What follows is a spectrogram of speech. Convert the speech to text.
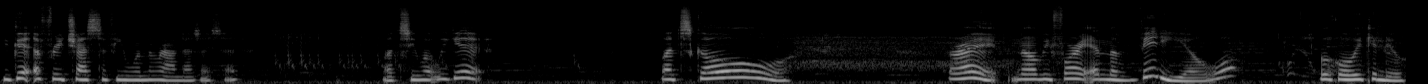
You get a free chest if you win the round, as I said. Let's see what we get. Let's go. Alright, now before I end the video, look what we can do.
